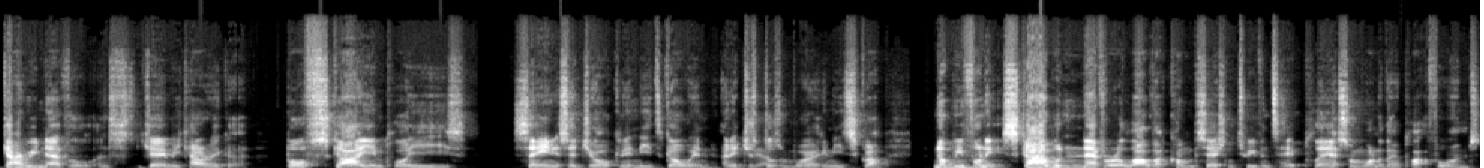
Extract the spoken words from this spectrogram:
Gary Neville and Jamie Carragher, both Sky employees, saying it's a joke and it needs going, and it just Yeah. doesn't work and needs scrap. Not being funny, Sky would never allow that conversation to even take place on one of their platforms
